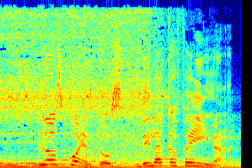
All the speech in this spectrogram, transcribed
Los cuentos de la cafeína.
